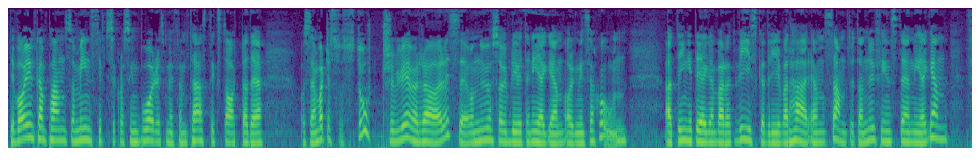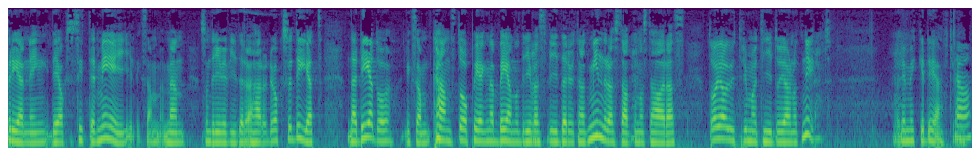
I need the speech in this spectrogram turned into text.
Det var ju en kampanj som min stiftelse Crossing Borders med Fantastic startade och sen var det så stort så det blev en rörelse och nu så har vi blivit en egen organisation. Att det är inget egenvärde att vi ska driva det här ensamt utan nu finns det en egen förening där jag också sitter med i liksom, men som driver vidare det här och det är också det att när det då liksom kan stå på egna ben och drivas vidare utan att min röst alltid måste höras då har jag utrymme och tid att göra något nytt. Och det är mycket det tror jag. Ja.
